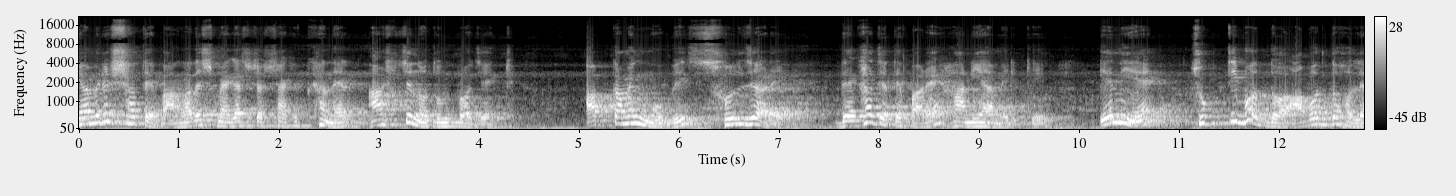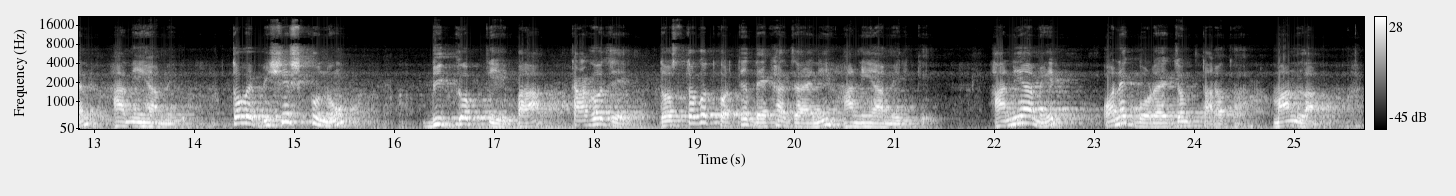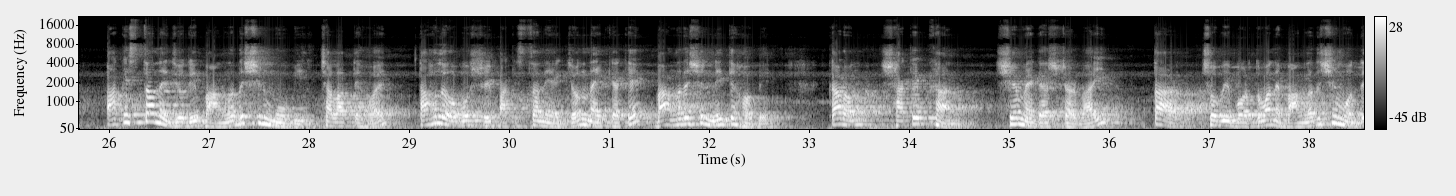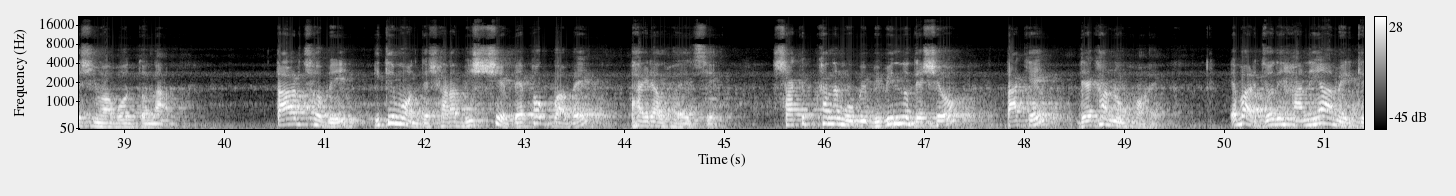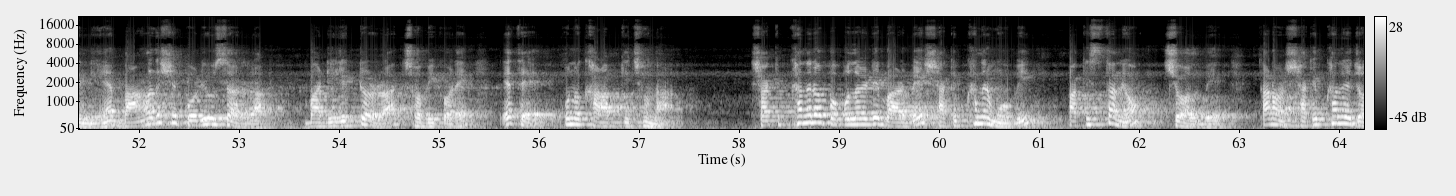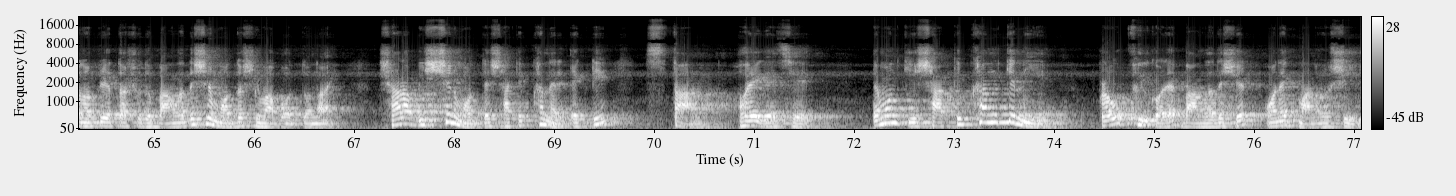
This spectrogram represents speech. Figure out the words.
মিয়ামিরের সাথে বাংলাদেশ মেগাস্টার শাকিব খানের আসছে নতুন প্রজেক্ট। আপকামিং মুভি সোলজারে দেখা যেতে পারে হানিয়া আমিরকে। এ নিয়ে চুক্তিবদ্ধ আবদ্ধ হলেন হানি আমির। তবে বিশেষ কোনো বিজ্ঞপ্তি বা কাগজে দস্তখত করতে দেখা যায়নি হানি আমিরকে। হানিয়া আমির অনেক বড় একজন তারকা, মানলাম। পাকিস্তানে যদি বাংলাদেশের মুভি চালাতে হয়, তাহলে অবশ্যই পাকিস্তানি একজন নায়িকাকে বাংলাদেশে নিতে হবে। কারণ শাকিব খান, সে মেগাস্টার ভাই, তার ছবি বর্তমানে বাংলাদেশের মধ্যে সীমাবদ্ধ না। তার ছবি ইতিমধ্যে সারা বিশ্বে ব্যাপকভাবে ভাইরাল হয়েছে। শাকিব খানের মুভি বিভিন্ন দেশেও তাকে দেখানো হয়। এবার যদি হানিয়া আমিরকে নিয়ে বাংলাদেশের প্রডিউসাররা ডিরেক্টররা ছবি করে, এতে কোনো খারাপ কিছু না। শাকিব খানেরও পপুলারিটি বাড়বে, শাকিব খানের মুভি পাকিস্তানেও চলবে। কারণ শাকিব খানের জনপ্রিয়তা শুধু বাংলাদেশের মধ্যে সীমাবদ্ধ নয়, সারা বিশ্বের মধ্যে শাকিব খানের একটি স্থান হয়ে গেছে। এমনকি শাকিব খানকে নিয়ে প্রাউড ফিল করে বাংলাদেশের অনেক মানুষই।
